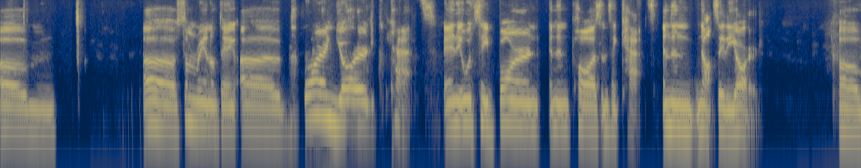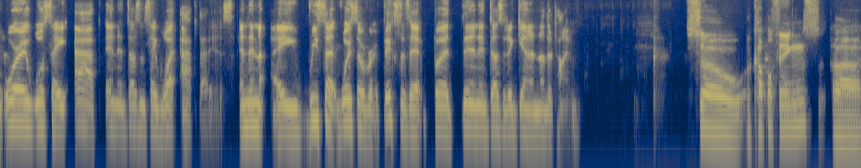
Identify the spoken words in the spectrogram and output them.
um uh some random thing, uh barnyard cats. And it would say barn and then pause and say cats and then not say the yard. Um, or it will say app and it doesn't say what app that is. And then I reset voiceover, it fixes it, but then it does it again another time. So a couple things. Uh,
